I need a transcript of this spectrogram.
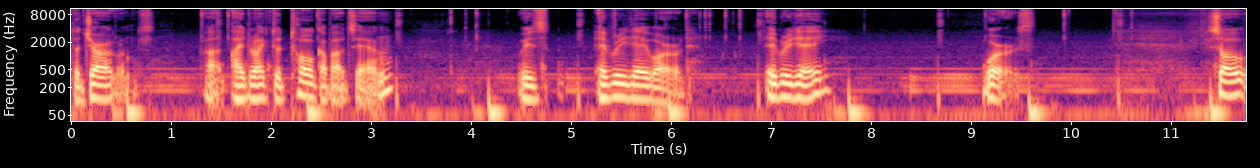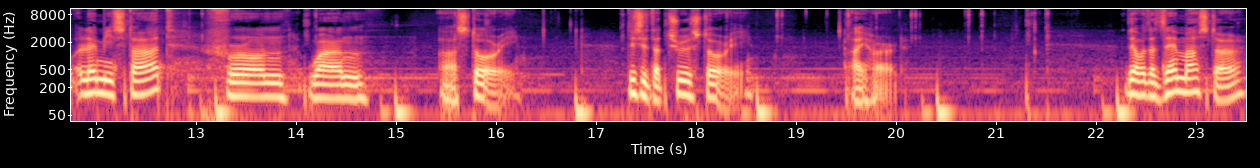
the jargons. But I'd like to talk about Zen with everyday word, everyday words. So let me start from one uh, story. This is a true story I heard. There was a Zen master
